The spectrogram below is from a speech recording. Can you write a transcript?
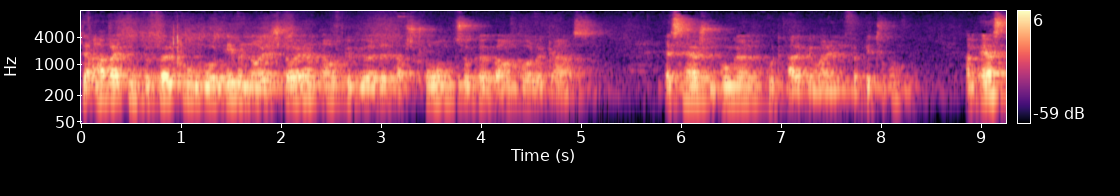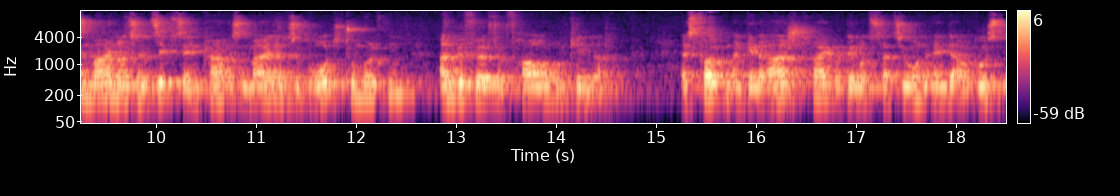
Der arbeitenden Bevölkerung wurden immer neue Steuern aufgebürdet auf Strom, Zucker, Baumwolle, Gas. Es herrschten Hunger und allgemeine Verbitterung. Am 1. Mai 1917 kam es in Mailand zu Brottumulten, angeführt von Frauen und Kindern. Es folgten ein Generalstreik und Demonstrationen Ende August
